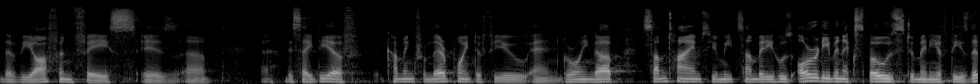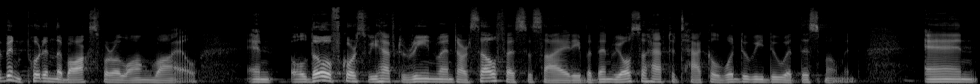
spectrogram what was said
that we often face is uh, uh, this idea of coming from their point of view and growing up, sometimes you meet somebody who's already been exposed to many of these. They've been put in the box for a long while. And although, of course, we have to reinvent ourselves as society, but then we also have to tackle what do we do at this moment. And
